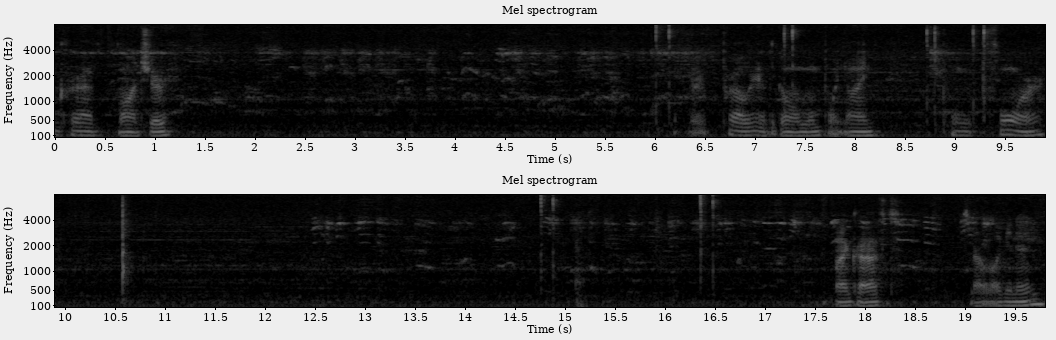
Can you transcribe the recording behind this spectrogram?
Minecraft launcher. I probably had to go on 1.9.4. Minecraft is now logging in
